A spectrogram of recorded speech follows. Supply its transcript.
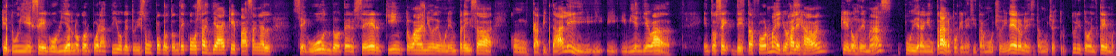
que tuviese gobierno corporativo, que tuviese un pocotón de cosas ya que pasan al segundo, tercer, quinto año de una empresa con capital y, bien llevada. Entonces, de esta forma ellos alejaban que los demás pudieran entrar, porque necesitan mucho dinero, necesitan mucha estructura y todo el tema.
